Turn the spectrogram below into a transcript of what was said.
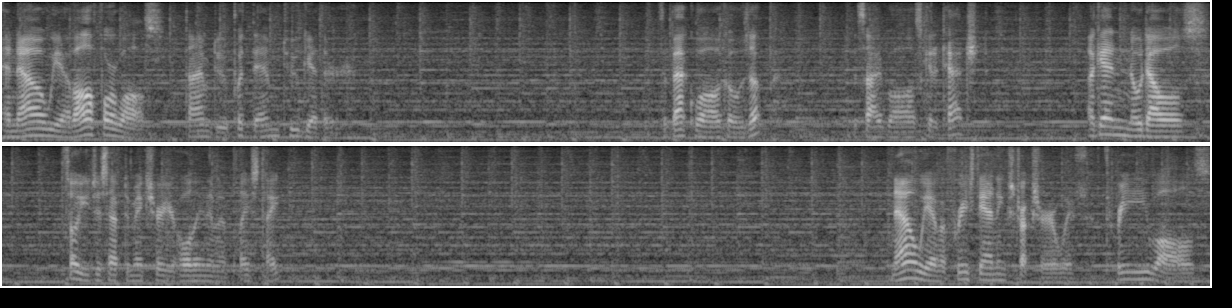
And now we have all four walls. Time to put them together. The back wall goes up. The side walls get attached. Again, no dowels. So you just have to make sure you're holding them in place tight. Now we have a freestanding structure with three walls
